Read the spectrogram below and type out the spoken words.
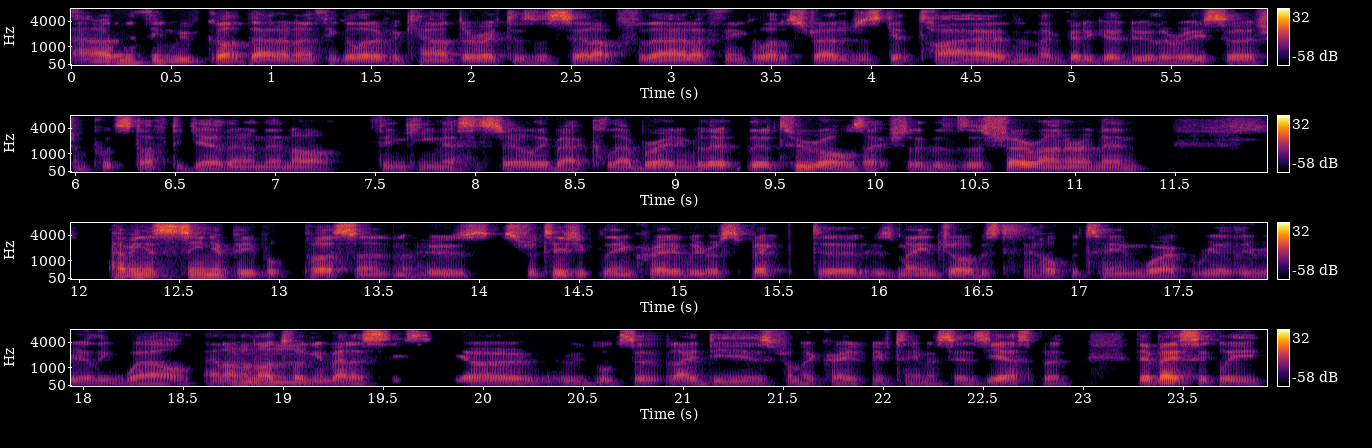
I don't think we've got that. I don't think a lot of account directors are set up for that. I think a lot of strategists get tired and they've got to go do the research and put stuff together, and they're not thinking necessarily about collaborating. But there, there are two roles actually. There's a showrunner, and then having a senior people person who's strategically and creatively respected, whose main job is to help the team work really, really well. And I'm mm-hmm. not talking about a CCO who looks at ideas from the creative team and says yes, but they're basically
